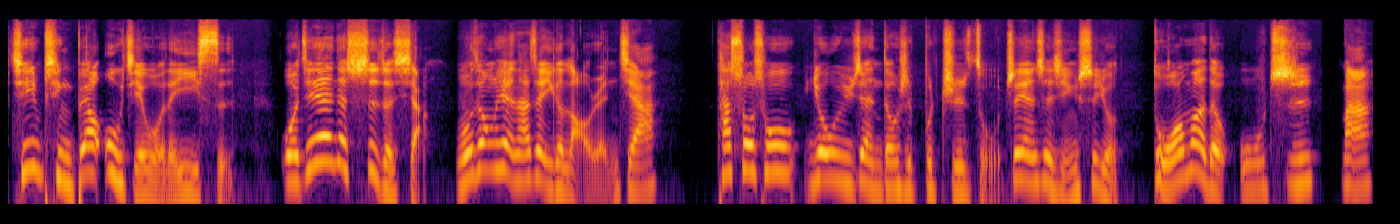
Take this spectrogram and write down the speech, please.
请请不要误解我的意思。我今天在试着想，吴宗宪他这一个老人家，他说出忧郁症都是不知足这件事情是有多么的无知吗？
